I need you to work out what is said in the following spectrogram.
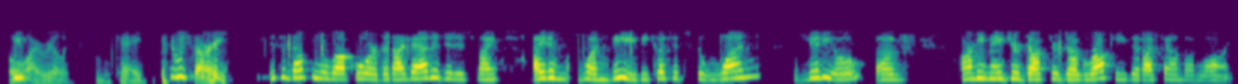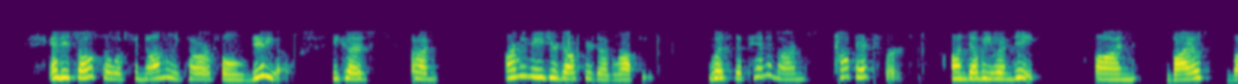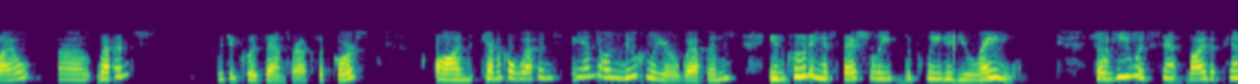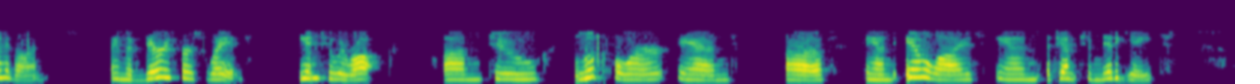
Oh, I really okay. It was Sorry. It's about the Iraq War, but I've added it as my item 1B because it's the one video of Army Major Dr. Doug Rokke that I found online. And it's also a phenomenally powerful video because um, Army Major Dr. Doug Rokke was the Pentagon's top expert on WMD, on bio, bio uh, weapons, which includes anthrax, of course, on chemical weapons and on nuclear weapons, including especially depleted uranium. So he was sent by the Pentagon in the very first wave into Iraq um, to look for and uh, and analyze and attempt to mitigate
